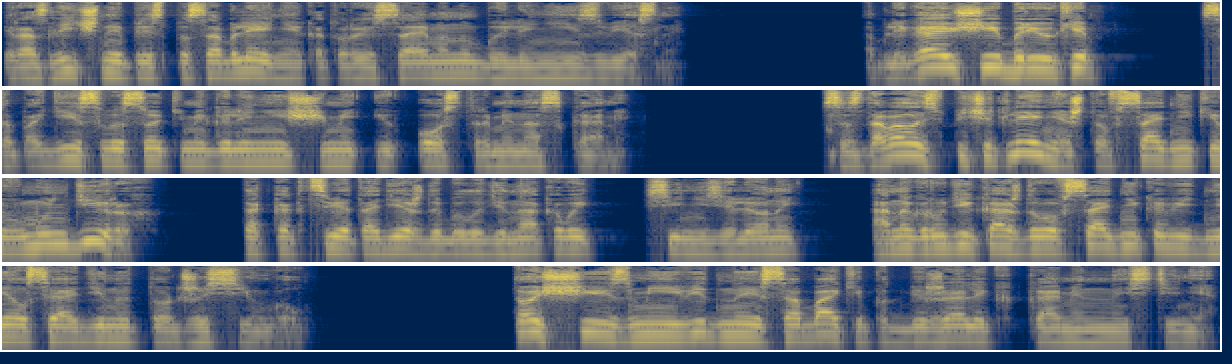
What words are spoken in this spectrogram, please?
и различные приспособления, которые Саймону были неизвестны. Облегающие брюки, сапоги с высокими голенищами и острыми носками. Создавалось впечатление, что всадники в мундирах, так как цвет одежды был одинаковый, синий-зеленый, а на груди каждого всадника виднелся один и тот же символ. Тощие змеевидные собаки подбежали к каменной стене.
